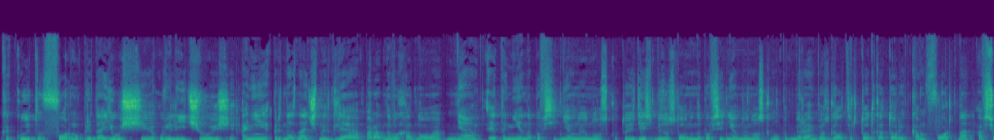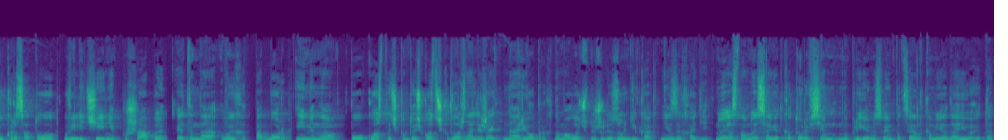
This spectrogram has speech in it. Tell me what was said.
какую-то форму придающие, увеличивающие, они предназначены для парадно-выходного дня. Это не на повседневную носку. То есть здесь, безусловно, на повседневную носку мы подбираем бюстгальтер бюстгальтер тот, который комфортно, а всю красоту, увеличение, пушапы – это на выход. Подбор именно по косточкам, то есть косточка должна лежать на ребрах, на молочную железу никак не заходить. Ну и основной совет, который всем на приеме своим пациенткам я даю, это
